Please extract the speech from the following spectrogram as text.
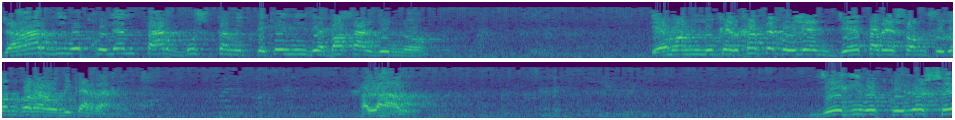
যার গিবত হইলেন, তার দুষ্টামি থেকে নিজে বাঁচার জন্য। এমন লোকের কাছে কইলেন, যে তারে সংশোধন করার অধিকার রাখে। হালাল। যে গিবত কইল সে,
